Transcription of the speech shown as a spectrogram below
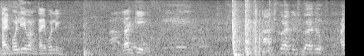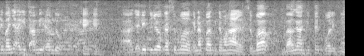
Tai poli bang, tai poli. Ranking. Ah, cukup lah tu, cukup lah tu. Ada banyak lagi tak ambil dalam tu. Okey okey. Ha, jadi tunjukkan semua kenapa kita mahal. Sebab barang kita kualiti.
